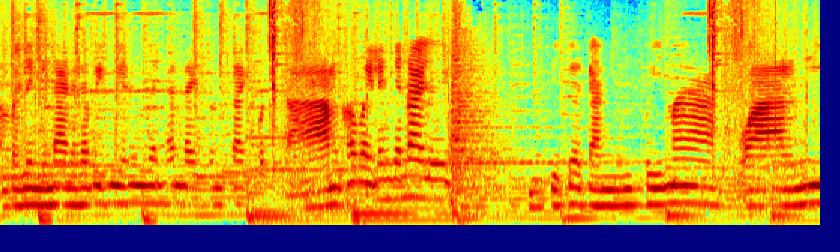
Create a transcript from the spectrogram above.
มไปเล่นกันได้นะครับพี่ๆเพื่อนท่านใดสนใจกดตามเข้าไปเล่นกันได้เลยมีฟีเจอร์การเงินฟรีมากวานี่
